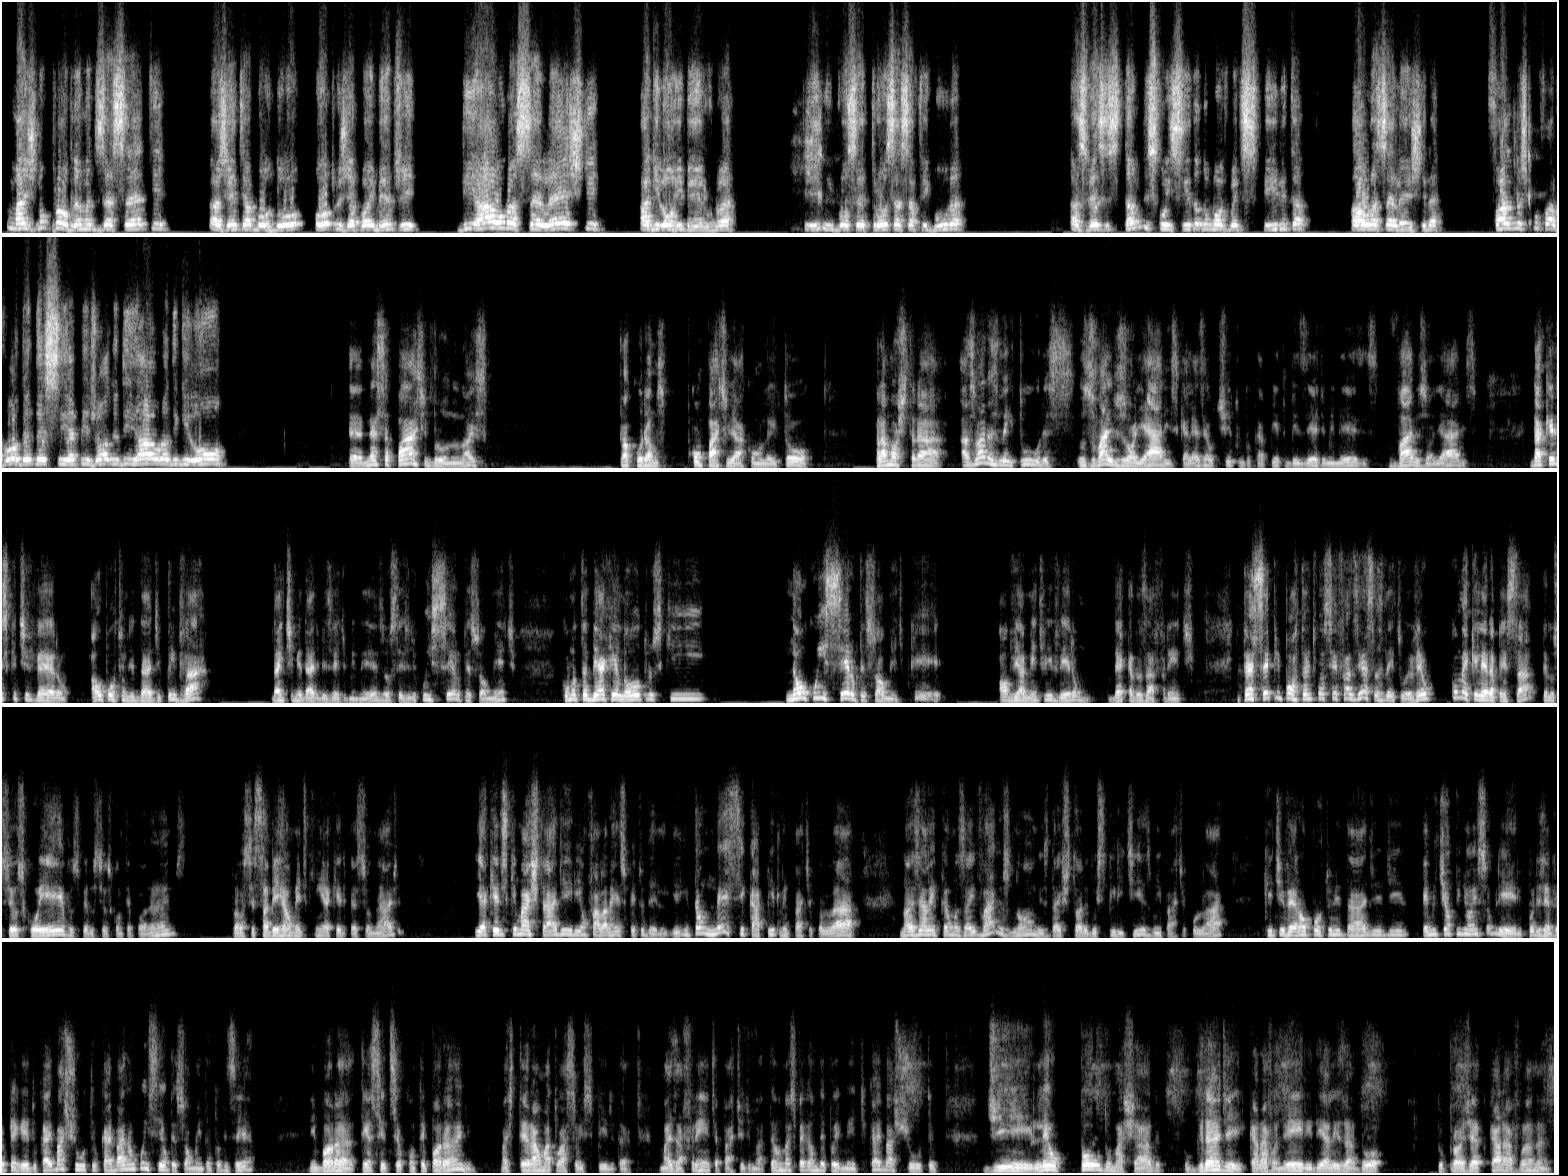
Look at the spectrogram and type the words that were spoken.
mas no programa 17 a gente abordou outros depoimentos de, de Aura Celeste Aguilon Ribeiro, não é? E, e você trouxe essa figura às vezes tão desconhecida do movimento espírita Aura Celeste, né? Fale-nos, por favor, desse episódio de Aura de Guilom. É, nessa parte, Bruno, nós procuramos compartilhar com o leitor para mostrar as várias leituras, os vários olhares, que aliás é o título do capítulo, Bezerra de Menezes, vários olhares, daqueles que tiveram a oportunidade de privar da intimidade de Bezerra de Menezes, ou seja, de conhecê-lo pessoalmente, como também aqueles outros que não o conheceram pessoalmente, porque, obviamente, viveram décadas à frente. Então, é sempre importante você fazer essas leituras, ver como é que ele era pensado pelos seus coevos, pelos seus contemporâneos, para você saber realmente quem é aquele personagem, e aqueles que mais tarde iriam falar a respeito dele. Então, nesse capítulo em particular, nós elencamos aí vários nomes da história do Espiritismo, em particular, que tiveram a oportunidade de emitir opiniões sobre ele. Por exemplo, eu peguei do Caibá Chuta, o Caibá não conheceu pessoalmente o doutor Bezerra, embora tenha sido seu contemporâneo, mas terá uma atuação espírita mais à frente, a partir de Matão. Nós pegamos depoimento de Caibá Chuta, de Leopoldo Machado, o grande caravaneiro, idealizador do projeto Caravana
